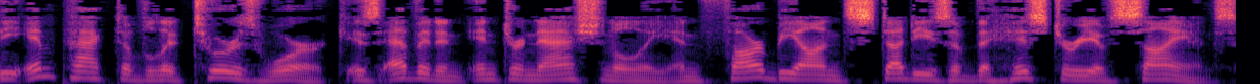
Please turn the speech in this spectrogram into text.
the impact of Latour's work is evident internationally and far beyond studies of the history of science,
